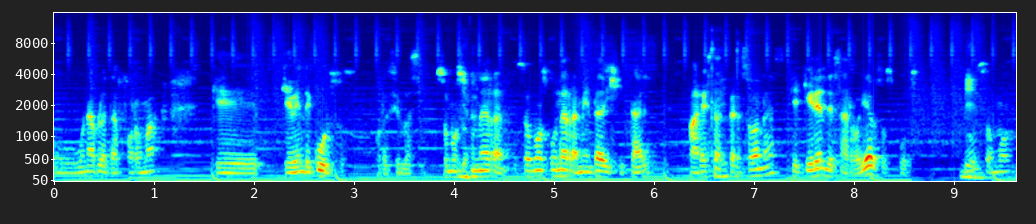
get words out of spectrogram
o una plataforma que, que vende cursos, por decirlo así. Somos, una, somos una herramienta digital para esas personas que quieren desarrollar sus cursos. Bien. Somos,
